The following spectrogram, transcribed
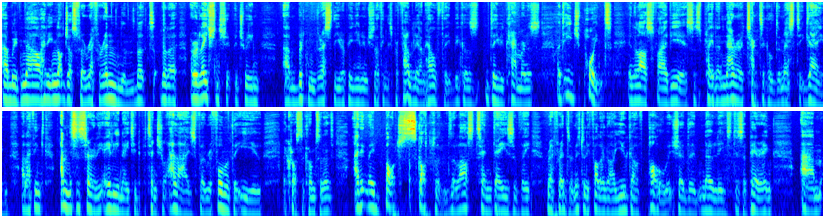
and we've now heading not just for a referendum, but but a, a relationship between um, Britain and the rest of the European Union, which I think is profoundly unhealthy because David Cameron has, at each point in the last five years, has played a narrow tactical domestic game and I think unnecessarily alienated potential allies for reform of the EU across the continent. I think they botched Scotland the last 10 days of the referendum, admittedly following our YouGov poll, which showed the no leads disappearing. Um,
